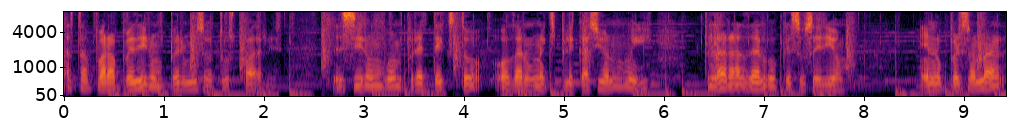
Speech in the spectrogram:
hasta para pedir un permiso a tus padres decir un buen pretexto o dar una explicación muy clara de algo que sucedió. En lo personal,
